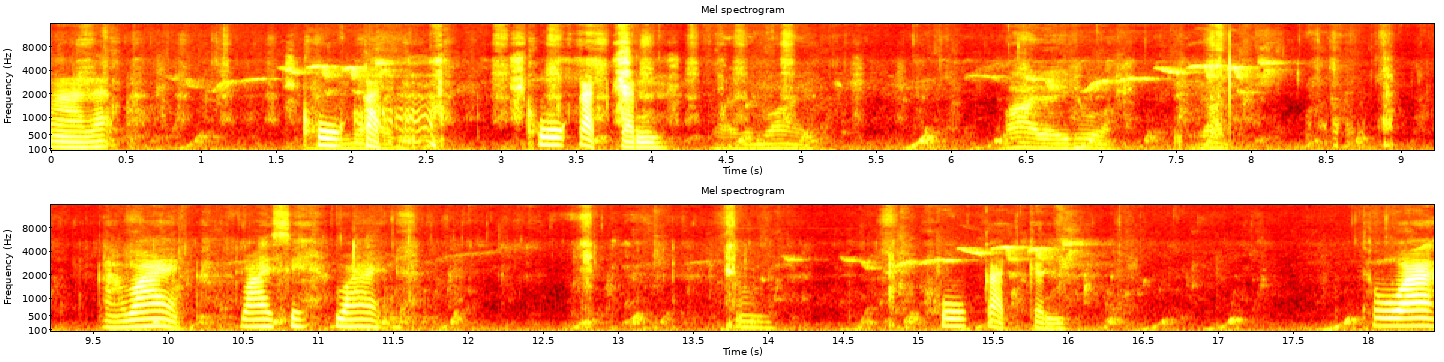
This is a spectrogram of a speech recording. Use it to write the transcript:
มาแล้วคู่กัด คู่กัดกันปล่อยมันว่ายว่ายเลยทั่วยัด อะไหว้ไหว้สิไหว้คู่กัดกัน ทัวร์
